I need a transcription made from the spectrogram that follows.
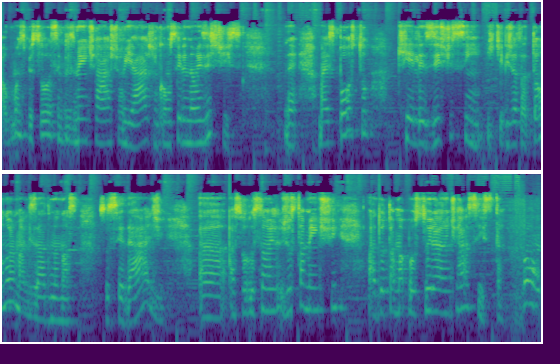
algumas pessoas simplesmente acham e agem como se ele não existisse né? Mas posto que ele existe sim e que ele já está tão normalizado na nossa sociedade, uh, a solução é justamente adotar uma postura antirracista. Bom,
